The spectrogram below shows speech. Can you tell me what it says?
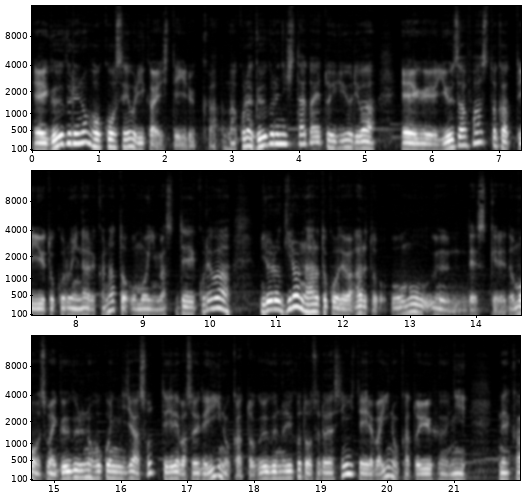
え、Google の方向性を理解しているか、まあ、これは Google に従えというよりは、え、ユーザーファーストかっていうところになるかなと思います。でこれはいろいろ議論のあるところではあると思うんですけれどもつまり Google の方向にじゃあ沿っていればそれでいいのかと Google の言うことをそれは信じていればいいのかというふうに、ね、考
